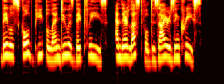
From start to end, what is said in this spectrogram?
they will scold people and do as they please, and their lustful desires increase.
